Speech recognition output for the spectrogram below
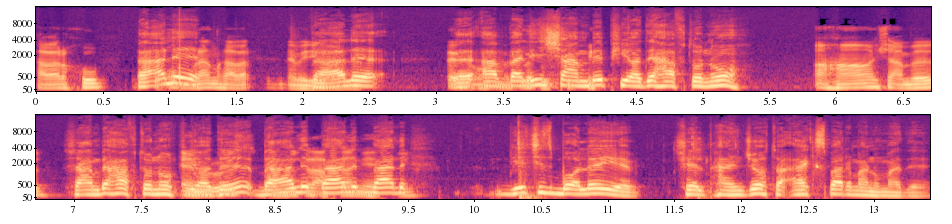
خبر خوب؟ بله. خبر خوب بله. خیلی عمر اولین. شنبه پیاده هفت و نه آها شنبه. شنبه هفت و نه پیاده. امروز- بله بله بله. یه چیز. بالای چل پنجاه تا عکس برای من اومده.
